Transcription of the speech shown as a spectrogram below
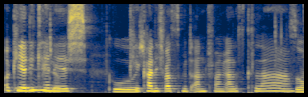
Okay, ja, die kenne ich. Gut. Okay, kann ich was mit anfangen, alles klar. So.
